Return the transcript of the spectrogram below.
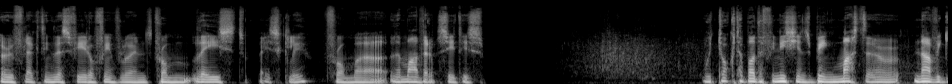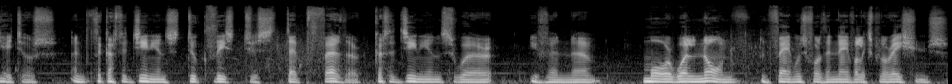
reflecting the sphere of influence from the east, basically, from uh, the mother cities. We talked about the Phoenicians being master navigators, and the Carthaginians took this to a step further. Carthaginians were even uh, more well known and famous for the naval explorations,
